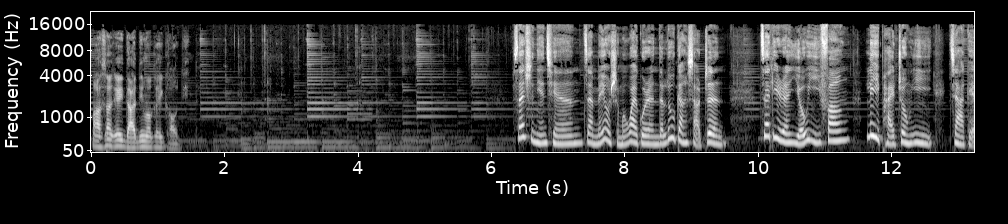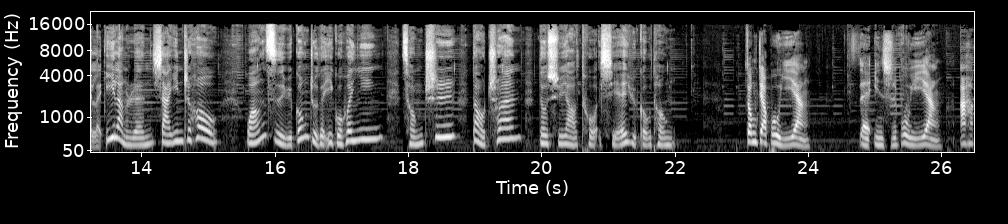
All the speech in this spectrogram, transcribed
马上可以打电话可以搞定。三十年前，在没有什么外国人的鹿港小镇，在地人游怡芳力排众议，嫁给了伊朗人夏英之后，王子与公主的异国婚姻，从吃到穿都需要妥协与沟通。宗教不一样，呃，饮食不一样啊，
